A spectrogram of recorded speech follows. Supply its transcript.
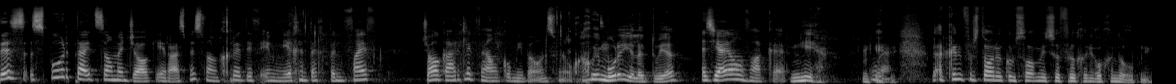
Dis sporttyd saam met Jacques Erasmus van Groot FM 90.5. Jacques, hartlik welkom hier by ons vanoggend. Goeiemôre julle twee. Is jy al wakker? Nee. nee. Ja. Ek kan nie verstaan hoekom saam met so vroeg in die oggende op nie.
